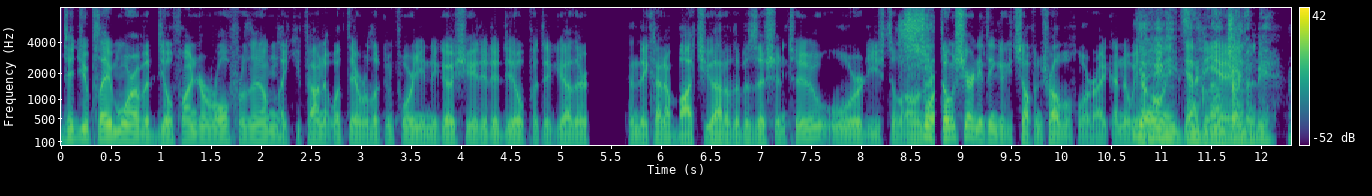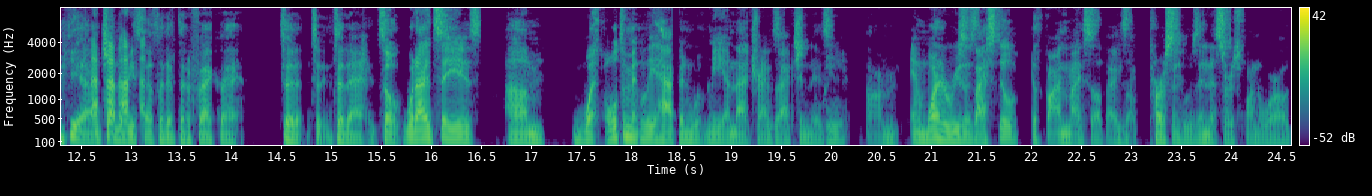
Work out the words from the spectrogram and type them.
Did you play more of a deal finder role for them? Like you found out what they were looking for, you negotiated a deal, put together, and they kind of bought you out of the position too, or do you still own sure. it? Don't share anything to get yourself in trouble for, right? I know we yeah, have yeah, exactly. I'm trying to be yeah, I'm trying to be sensitive to the fact that to, to to that. So what I'd say is um what ultimately happened with me on that transaction is, mm. um, and one of the reasons I still define myself as a person who's in the search fund world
